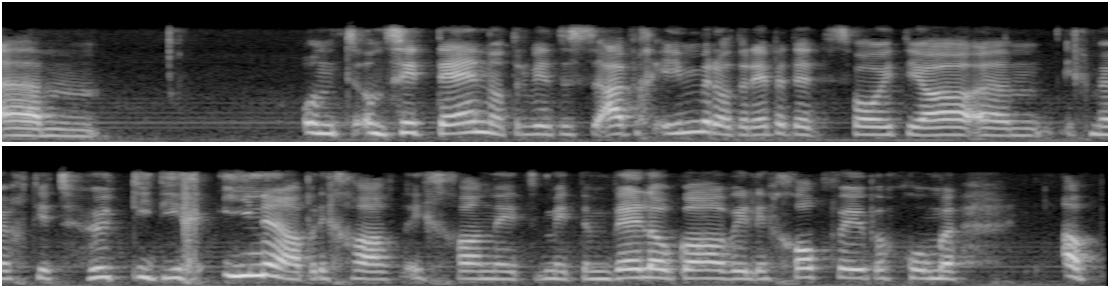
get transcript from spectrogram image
Ähm, und, und seitdem, oder wie das einfach immer, oder eben das zweite Jahr, ähm, ich möchte jetzt heute in dich rein, aber ich kann, ich kann nicht mit dem Velo gehen, weil ich Kopfweh bekomme. Aber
